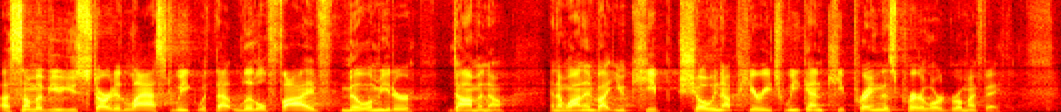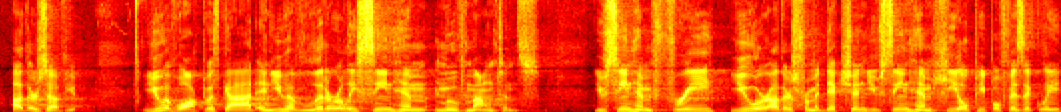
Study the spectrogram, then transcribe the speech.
Uh, some of you, you started last week with that little five millimeter domino. And I want to invite you, keep showing up here each weekend. Keep praying this prayer, Lord, grow my faith. Others of you, you have walked with God and you have literally seen Him move mountains. You've seen Him free you or others from addiction. You've seen Him heal people physically.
